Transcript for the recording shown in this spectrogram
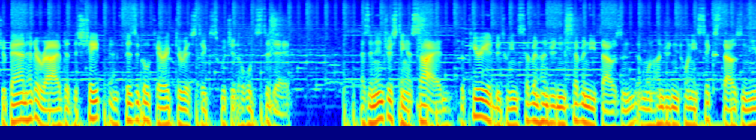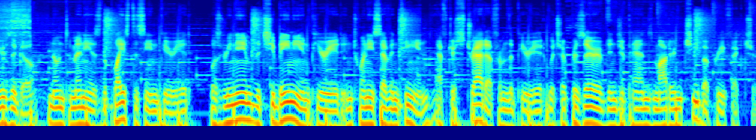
Japan had arrived at the shape and physical characteristics which it holds today. As an interesting aside, the period between 770,000 and 126,000 years ago, known to many as the Pleistocene period, was renamed the Chibanian period in 2017 after strata from the period which are preserved in Japan's modern Chiba prefecture.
